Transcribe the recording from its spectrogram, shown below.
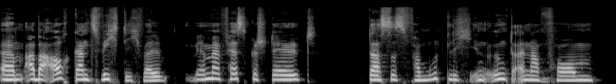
ähm, aber auch ganz wichtig, weil wir haben ja festgestellt, dass es vermutlich in irgendeiner Form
